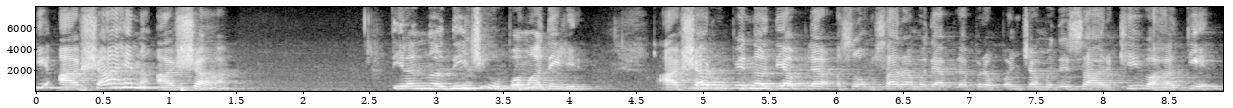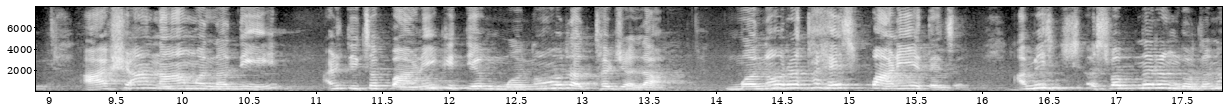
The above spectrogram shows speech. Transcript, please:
ही आशा आहे ना आशा तिला नदीची उपमा दिली. आहे आशारूपी नदी आपल्या संसारामध्ये आपल्या प्रपंचामध्ये सारखी वाहती आहे आशा नाम नदी आणि तिचं पाणी किती आहे? मनोरथ जला. मनोरथ हेच पाणी आहे त्याचं. आम्ही स्वप्न रंगवतो ना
